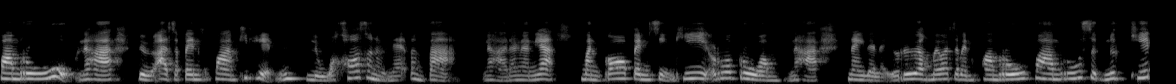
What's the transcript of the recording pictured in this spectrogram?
ความรู้นะคะ หรืออาจจะเป็นความคิดเห็นหรือว่าข้อเสนอแนะต่าง นะคะ ดังนั้นเนี่ยมันก็เป็นสิ่งที่รวบรวมนะคะ ในหลาย ๆ เรื่องไม่ว่าจะเป็นความรู้ความรู้สึกนึกคิด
